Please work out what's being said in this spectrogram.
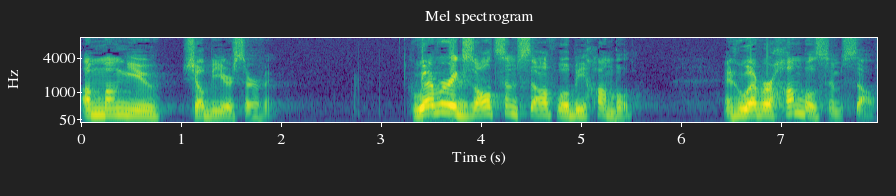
among you shall be your servant. Whoever exalts himself will be humbled, and whoever humbles himself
